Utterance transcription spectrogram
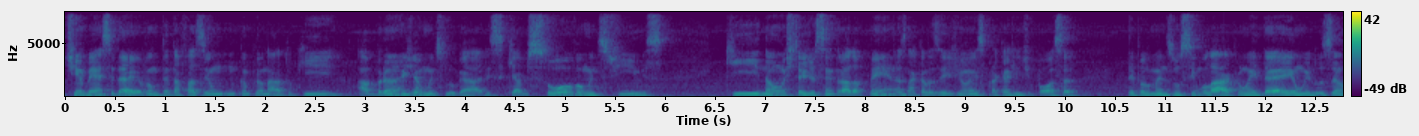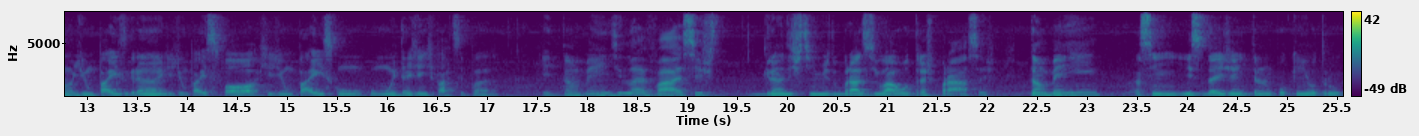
tinha bem essa ideia. Vamos tentar fazer um, um, campeonato que abranja muitos lugares, que absorva muitos times, que não esteja centrado apenas naquelas regiões, para que a gente possa ter pelo menos um simulacro, uma ideia, uma ilusão de um país grande, de um país forte, de um país com, com muita gente participando. E também de levar esses grandes times do Brasil a outras praças. Também, assim, isso daí já entrando um pouquinho em outro,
